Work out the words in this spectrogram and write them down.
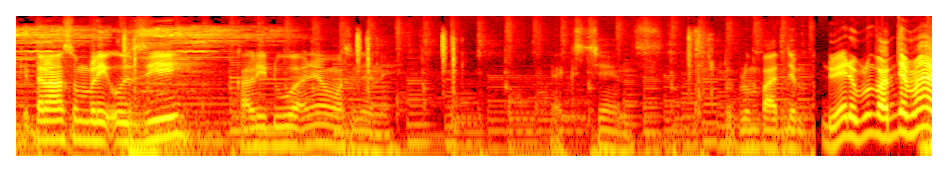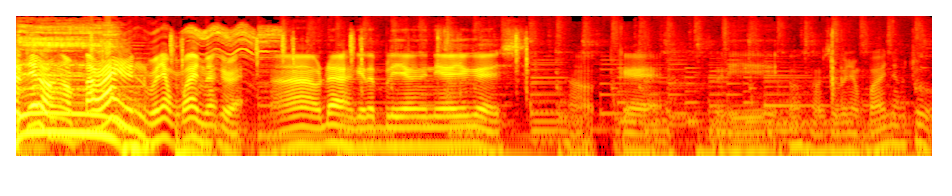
Kita langsung beli Uzi Kali dua maksudnya nih Exchange 24 jam. Dia 24 jam aja lah ngapain? Banyak-banyak ya Nah udah kita beli yang ini aja guys. Oke Beli, oh gak usah banyak-banyak cuy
